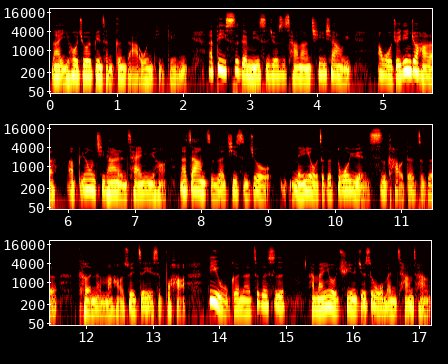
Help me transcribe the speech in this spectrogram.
那以后就会变成更大的问题给你。那第四个迷思就是常常倾向于。啊，我决定就好了啊，不用其他人参与哈。那这样子呢，其实就没有这个多元思考的这个可能嘛哈，所以这也是不好。第五个呢，这个是还蛮有趣的，就是我们常常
